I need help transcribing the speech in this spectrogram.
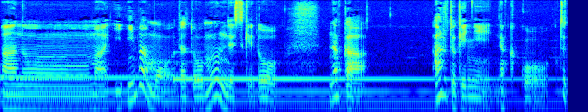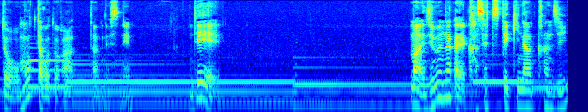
あのーまあ今もだと思うんですけどなんかある時になんかこうちょっと思ったことがあったんですね。でまあ自分の中で仮説的な感じ？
